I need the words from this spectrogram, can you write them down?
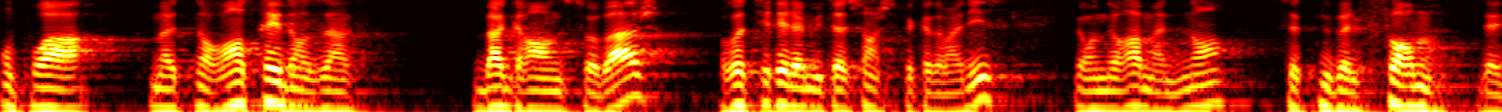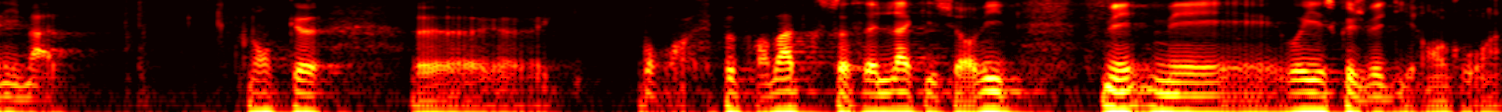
on pourra maintenant rentrer dans un background sauvage, retirer la mutation HSP90, et on aura maintenant cette nouvelle forme d'animal. Donc, euh, euh, bon, c'est peu probable que ce soit celle-là qui survive, mais, vous voyez ce que je veux dire en gros. Hein.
